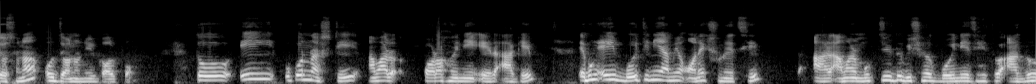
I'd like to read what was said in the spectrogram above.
যোচনা ও জননীর গল্প। তো এই উপন্যাসটি আমার পড়া হয়নি এর আগে, এবং এই বইটি নিয়ে আমি অনেক শুনেছি, আর আমার মুক্তিযুদ্ধ বিষয়ক বই নিয়ে যেহেতু আগ্রহ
